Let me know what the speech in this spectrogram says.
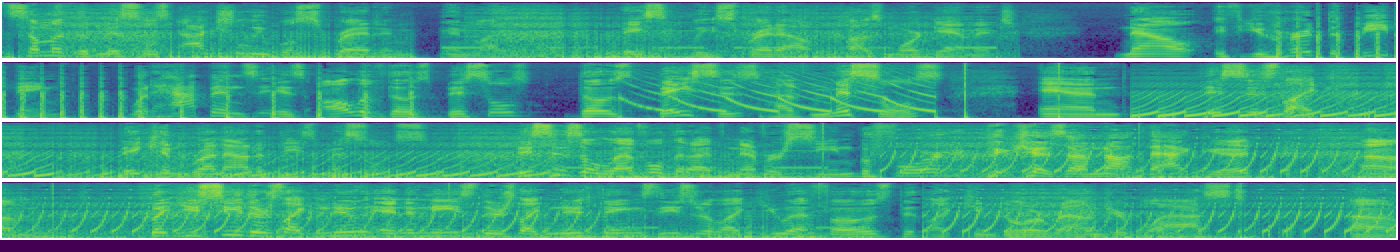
some of the missiles actually will spread and, and like basically spread out, cause more damage. Now, if you heard the beeping, what happens is all of those missiles, those bases have missiles and this is like they can run out of these missiles. This is a level that I've never seen before because I'm not that good. Um, but you see, there's like new enemies. There's like new things. These are like UFOs that like can go around your blast. Um,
